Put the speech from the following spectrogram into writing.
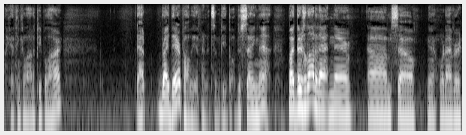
Like I think a lot of people are. That right there probably offended some people. Just saying that. But there's a lot of that in there. Um, so yeah, whatever.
